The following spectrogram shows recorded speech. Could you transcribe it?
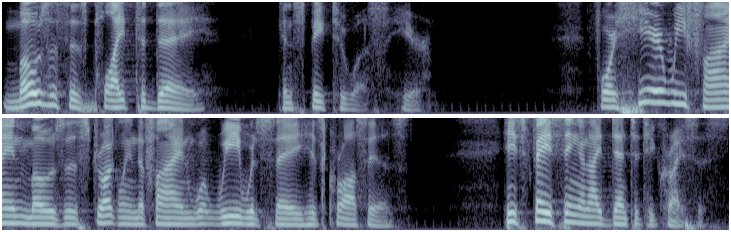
Moses' plight today can speak to us here. For here we find Moses struggling to find what we would say his cross is. He's facing an identity crisis.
